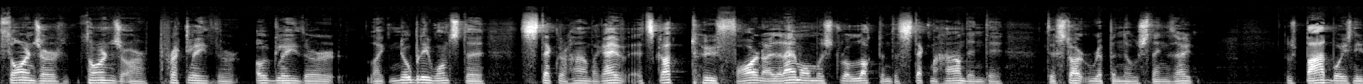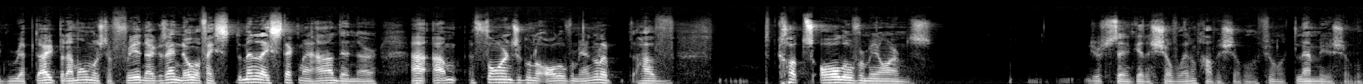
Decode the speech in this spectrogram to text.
thorns are thorns are prickly, they're ugly, they're like nobody wants to stick their hand. Like I've, it's got too far now that I'm almost reluctant to stick my hand in to, to start ripping those things out. Those bad boys need ripped out, but I'm almost afraid now because I know if I, the minute I stick my hand in there, uh, thorns are going to all over me. I'm going to have cuts all over my arms. You're saying get a shovel. I don't have a shovel. If you want to lend me a shovel,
